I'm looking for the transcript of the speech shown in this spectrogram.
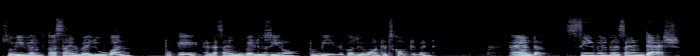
So we will assign value 1 to A and assign value 0 to B because we want its complement. And C will be assigned dash.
